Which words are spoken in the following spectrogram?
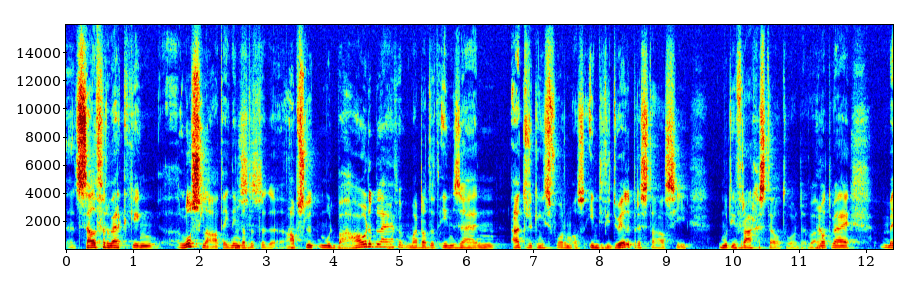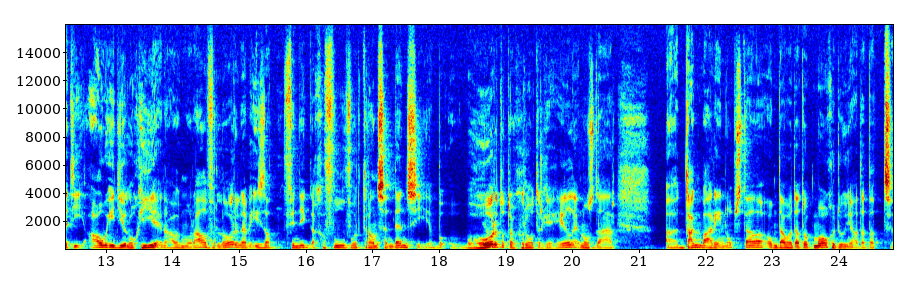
uh, het zelfverwerking loslaat. Ik denk dat het absoluut moet behouden blijven, maar dat het in zijn uitdrukkingsvorm als individuele prestatie moet in vraag gesteld worden. Wat wij met die oude ideologieën en oude moraal verloren hebben, is dat, vind ik, dat gevoel voor transcendentie. We horen tot een groter geheel en ons daar uh, dankbaar in opstellen, omdat we dat ook mogen doen. Ja, dat, dat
